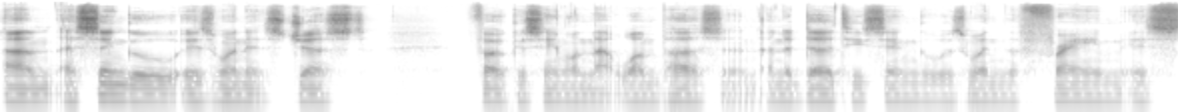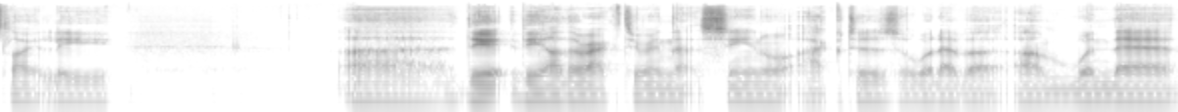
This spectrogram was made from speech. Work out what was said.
Um, a single is when it's just focusing on that one person, and a dirty single is when the frame is slightly uh, the the other actor in that scene or actors or whatever um, when they're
